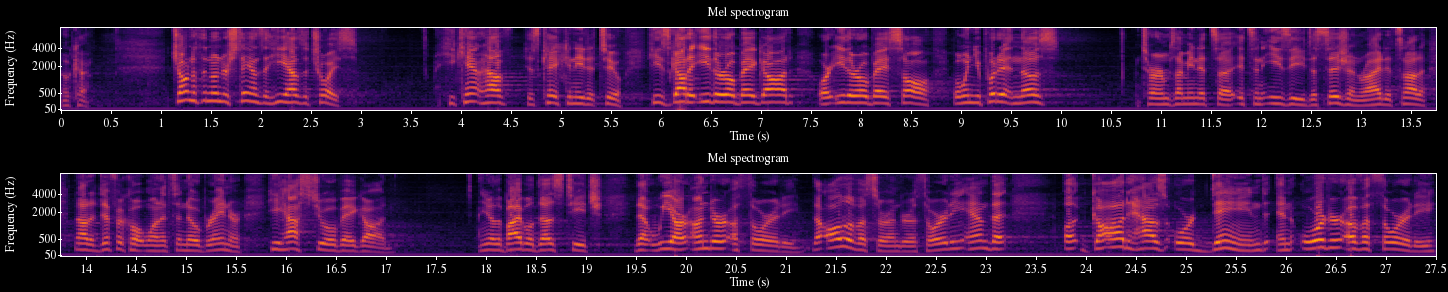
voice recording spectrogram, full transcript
Okay. Jonathan understands that he has a choice. He can't have his cake and eat it too. He's got to either obey God or either obey Saul. But when you put it in those terms, I mean, it's, a, it's an easy decision, right? It's not a, not a difficult one, it's a no brainer. He has to obey God. You know, the Bible does teach that we are under authority, that all of us are under authority, and that God has ordained an order of authority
